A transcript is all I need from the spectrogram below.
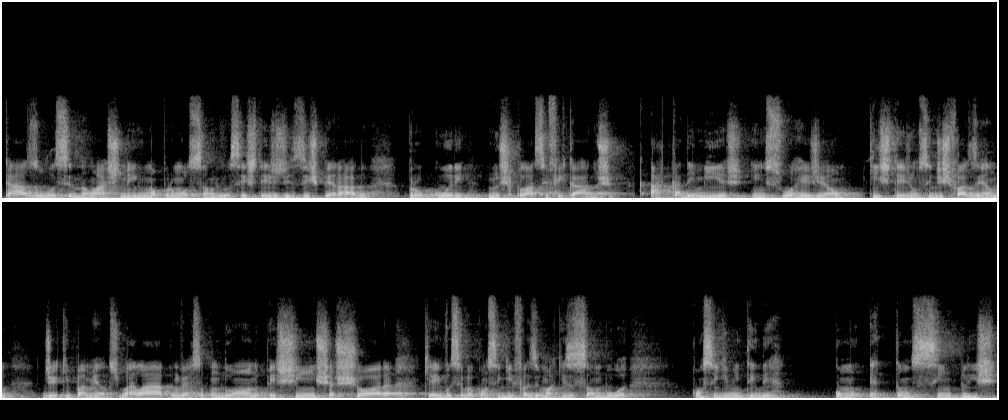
Caso você não ache nenhuma promoção e você esteja desesperado, procure nos classificados academias em sua região que estejam se desfazendo de equipamentos. Vai lá, conversa com o dono, pechincha, chora, que aí você vai conseguir fazer uma aquisição boa. Conseguiu entender como é tão simples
